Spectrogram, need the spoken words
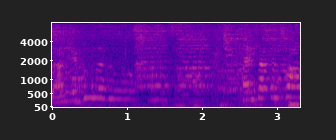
Around your hula hoop. Hands up and tall.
